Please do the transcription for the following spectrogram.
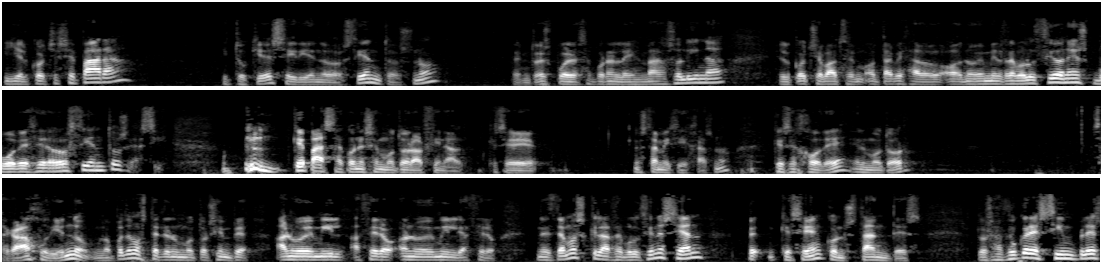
y el coche se para y tú quieres seguir yendo a 200, ¿no? Entonces puedes poner la misma gasolina, el coche va otra vez a 9.000 revoluciones, vuelve a ir a 200 y así. ¿Qué pasa con ese motor al final? Que se... No están mis hijas, ¿no? Que se jode el motor se acaba jodiendo. No podemos tener un motor siempre a 9.000, a 0, a 9.000 y a 0. Necesitamos que las revoluciones sean, que sean constantes. Los azúcares simples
